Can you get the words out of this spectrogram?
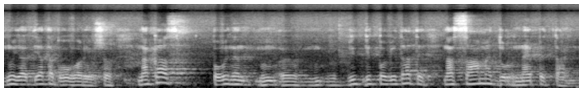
ну, я, я так говорив, що наказ повинен м, е, м, від- відповідати на саме дурне питання.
